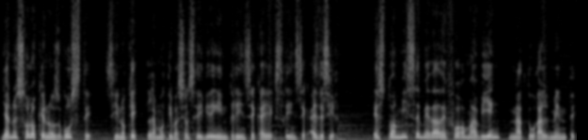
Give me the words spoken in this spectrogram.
ya no es solo que nos guste, sino que la motivación se divide en intrínseca y extrínseca. Es decir, esto a mí se me da de forma bien naturalmente,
